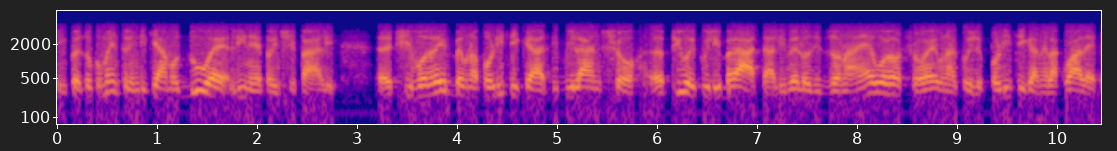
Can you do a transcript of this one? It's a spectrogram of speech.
in quel documento indichiamo due linee principali eh, ci vorrebbe una politica di bilancio eh, più equilibrata a livello di zona euro, cioè una politica nella quale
